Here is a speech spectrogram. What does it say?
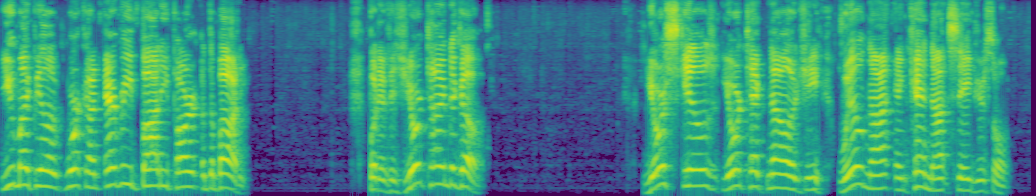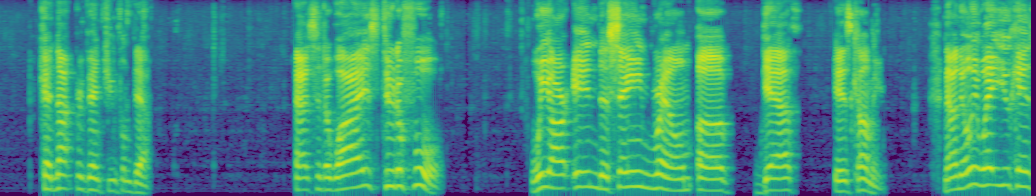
You might be able to work on every body part of the body. But if it's your time to go, your skills, your technology will not and cannot save your soul, cannot prevent you from death. As to the wise, to the fool, we are in the same realm of death is coming. Now, the only way you can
